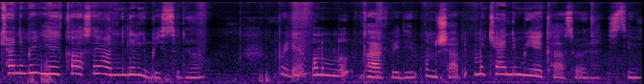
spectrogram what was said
kendimi YKS anneleri gibi hissediyorum. Böyle onu bunu takip edeyim, onu şey yapayım. Ama kendimi YKS öğrencisiyim.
